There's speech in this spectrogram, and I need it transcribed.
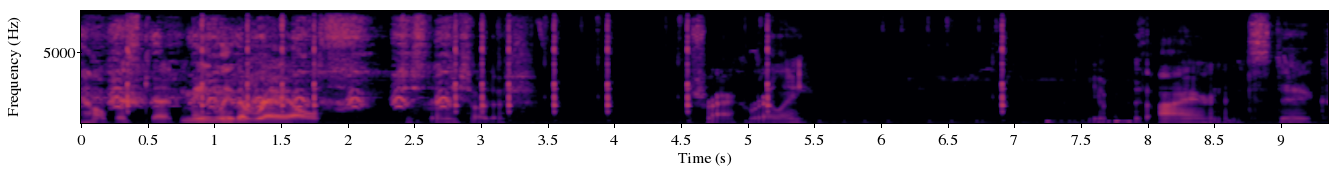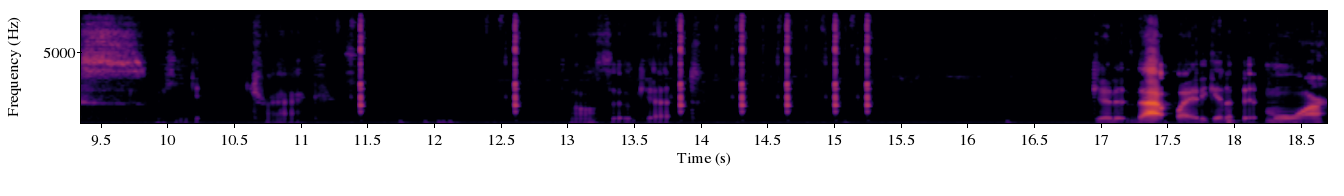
machine help us get? Mainly the rails. Just any sort of track, really. Yep, with iron and sticks, we can get track. We can also get get it that way to get a bit more.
